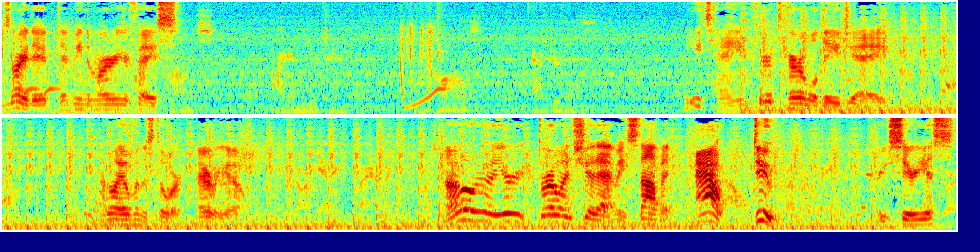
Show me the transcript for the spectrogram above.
Sorry, dude. Didn't mean to murder your face. I am Mutank. Calls after this. You tank. You're a terrible DJ. How do I open this door? There we go. Oh, you're throwing shit at me. Stop it. Ow! Dude! Are you serious?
